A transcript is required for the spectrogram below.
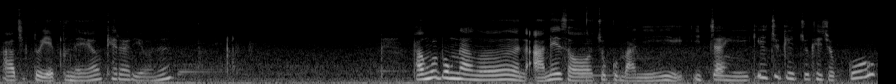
아직도 예쁘네요 캐라리온은. 방울복랑은 안에서 조금 많이 입장이 길쭉길쭉해졌고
